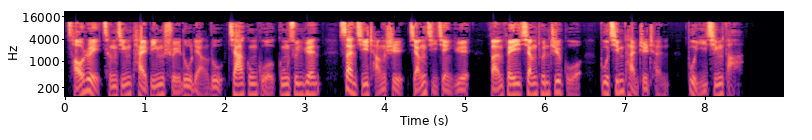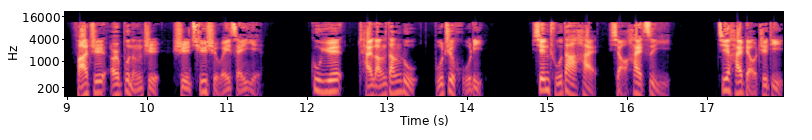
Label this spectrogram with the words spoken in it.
曹睿曾经派兵水陆两路加攻过公孙渊，散骑常侍讲己谏曰：“凡非相吞之国，不侵叛之臣，不宜轻伐。伐之而不能治，是驱使为贼也。故曰：豺狼当路，不治狐狸，先除大害，小害自矣。”皆海表之地，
